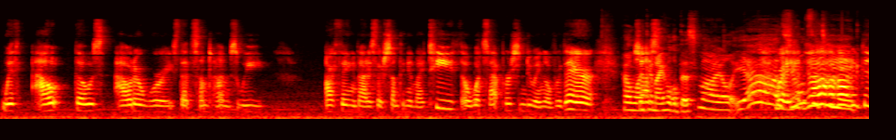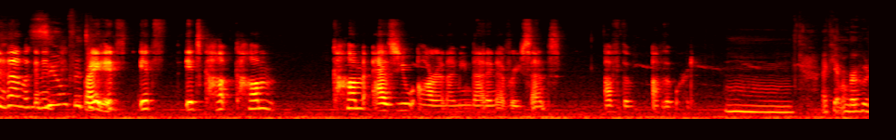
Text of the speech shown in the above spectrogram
without those outer worries that sometimes we are thinking about is there something in my teeth oh what's that person doing over there how long Just, can i hold this smile yeah right Zoom fatigue. Zoom fatigue. right it's it's it's come, come come as you are and i mean that in every sense of the of the word mm. I can't remember who,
